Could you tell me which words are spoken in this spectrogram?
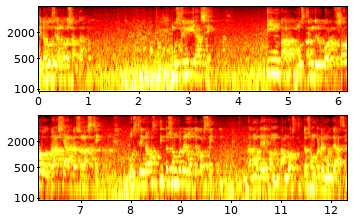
এটা বলছিলাম গত সপ্তাহ। মুসলিম ইতিহাসে তিনবার মুসলিমদের উপর সর্বগ্রাসী আগ্রাসন আসছে। মুসলিমরা অস্তিত্ব সংকটের মধ্যে পড়ছে। তার মধ্যে এখন আমরা অস্তিত্ব সংকটের মধ্যে আছি।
